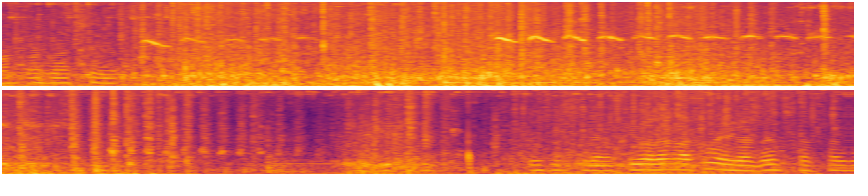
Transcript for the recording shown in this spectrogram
Vah vah nasıl yok. Nasıl silah? Yuvalar aslında birazdan çıkartalım.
